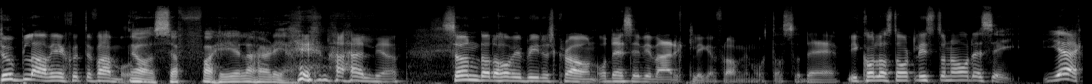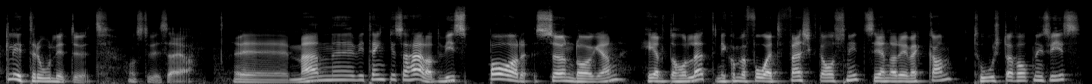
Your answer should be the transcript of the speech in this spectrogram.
Dubbla V75 -or. Ja, seffa hela helgen. hela helgen. Söndag då har vi Breeders Crown och det ser vi verkligen fram emot alltså. Det, vi kollar startlistorna och det ser jäkligt roligt ut, måste vi säga. Eh, men eh, vi tänker så här att vi spar söndagen helt och hållet. Ni kommer få ett färskt avsnitt senare i veckan, torsdag förhoppningsvis.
